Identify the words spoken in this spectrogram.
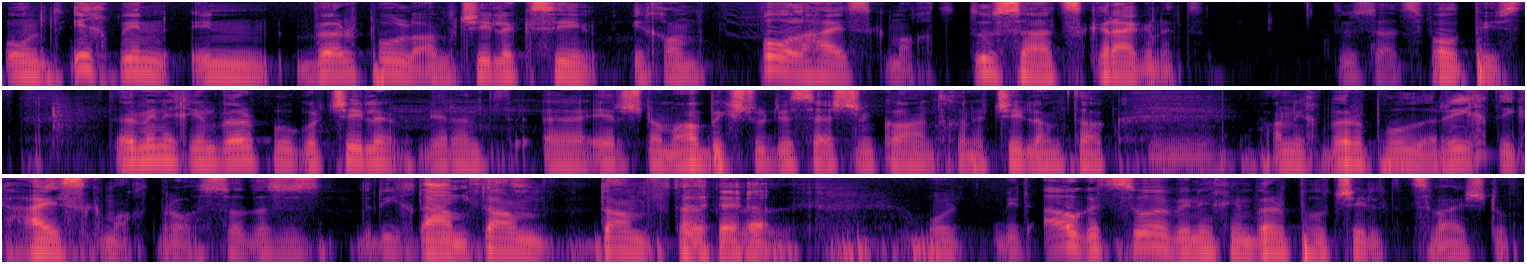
Und ich bin in Whirlpool am Chillen. Gewesen. Ich habe voll heiß gemacht. Du hat es geregnet. Du hat es voll pisst. Dann bin ich in Whirlpool go chillen. Wir haben äh, erst am Abend Studio-Session können chillen am Tag. Habe ich Whirlpool richtig heiß gemacht, Bro. So, dass es richtig Dampft. Dampf, dampft hat. Ja. Und mit Augen zu bin ich in Whirlpool chillt, zwei Stunden.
